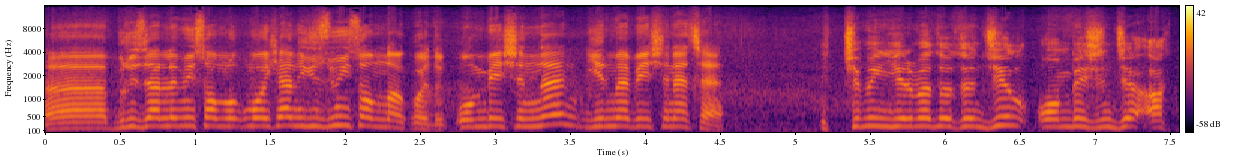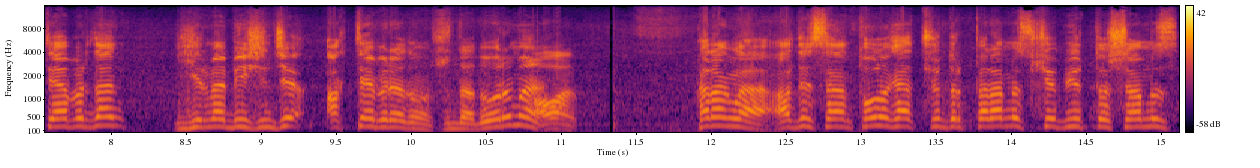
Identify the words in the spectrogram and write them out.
E, ee, 150 ming so'mlik moykani 100 ming so'mdan qo'ydik. 15-dan 25-inacha. 2024-yil 15-oktyabrdan 25-nji oktябрь beradi şunda, doğrumu? Avan. Qaranglar, adresini to'liq aytib tushuntirib beramiz, ko'p yurtdoshlarimiz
